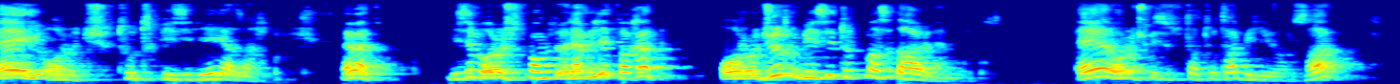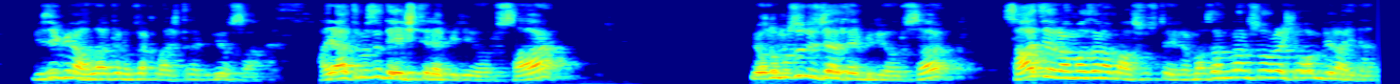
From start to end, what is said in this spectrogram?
Ey oruç tut bizi diye yazar. Evet bizim oruç tutmamız önemli fakat orucun bizi tutması daha önemlidir. Eğer oruç bizi tuta, tutabiliyorsa, bizi günahlardan uzaklaştırabiliyorsa, hayatımızı değiştirebiliyorsa, yolumuzu düzeltebiliyorsa, sadece Ramazan'a mahsus değil, Ramazan'dan sonraki 11 ayda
